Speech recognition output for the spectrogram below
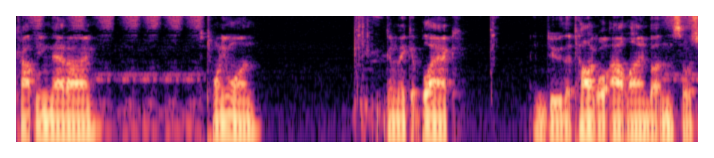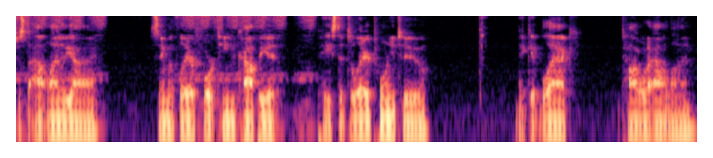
Copying that eye to 21. I'm gonna make it black and do the toggle outline button so it's just the outline of the eye. Same with layer 14, copy it, paste it to layer 22, make it black, toggle to outline.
